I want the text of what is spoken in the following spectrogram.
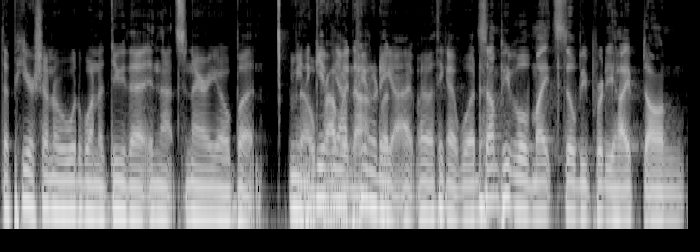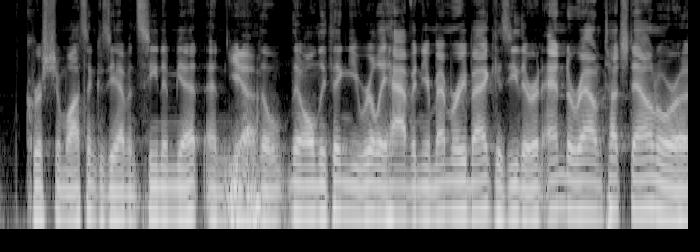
the Pierce owner would want to do that in that scenario. But I mean, No, to give me the not, opportunity, I, I think I would. Some people might still be pretty hyped on Christian Watson because you haven't seen him yet, and you Yeah. know, the the only thing you really have in your memory bank is either an end around touchdown or a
